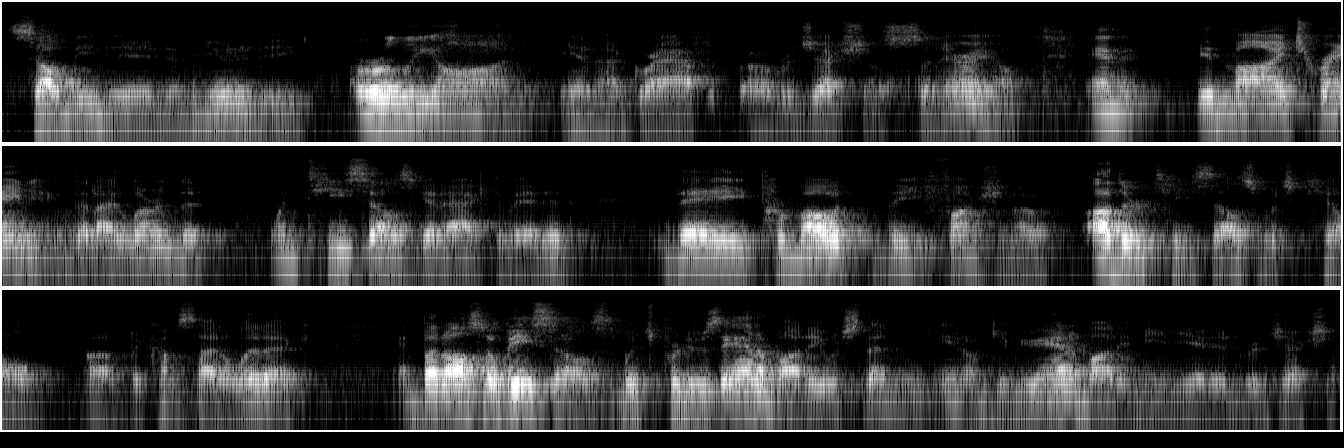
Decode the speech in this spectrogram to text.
cell mediated immunity early on in a graft uh, rejection scenario. And in my training, that I learned that when T cells get activated, they promote the function of other T cells, which kill, uh, become cytolytic but also B cells, which produce antibody, which then you know give you antibody-mediated rejection.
